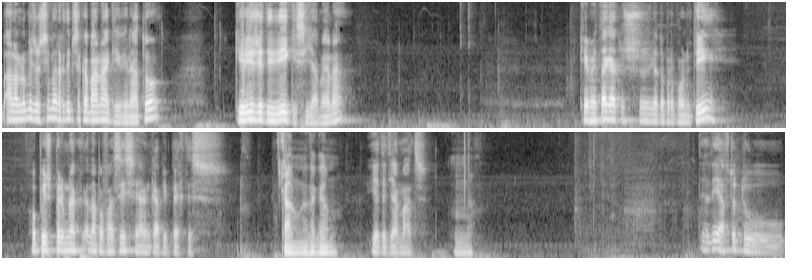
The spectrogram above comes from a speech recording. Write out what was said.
αλλά νομίζω σήμερα χτύπησε καμπανάκι δυνατό. Κυρίως για τη διοίκηση για μένα. Και μετά για, τους, για τον προπονητή ο οποίος πρέπει να, να αποφασίσει αν κάποιοι παίχτες Κάνουν, δεν κάνουν. για τέτοια μάτς. Ναι. Δηλαδή αυτό του...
